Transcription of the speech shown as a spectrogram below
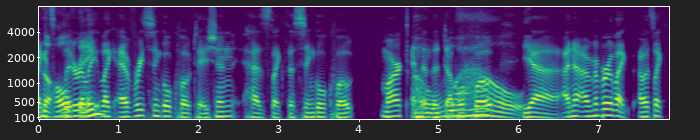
Like The it's literally thing? like every single quotation has like the single quote mark and then the Oh, double quote. wow. Yeah, I know. I remember like I was like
